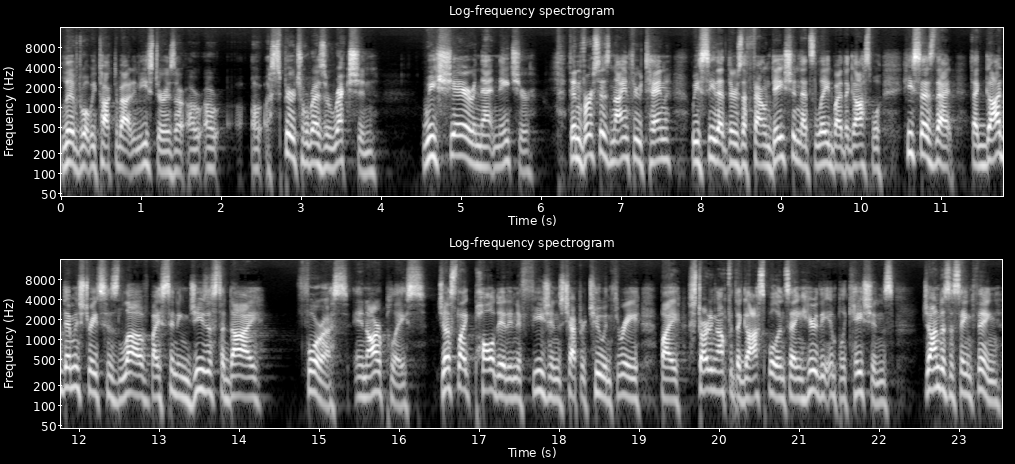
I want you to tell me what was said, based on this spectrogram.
lived what we talked about in Easter as a, a, a, a spiritual resurrection, we share in that nature. Then verses 9 through 10, we see that there's a foundation that's laid by the gospel. He says that, that God demonstrates his love by sending Jesus to die for us in our place just like Paul did in Ephesians chapter 2 and 3 by starting off with the gospel and saying, here are the implications. John does the same thing.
